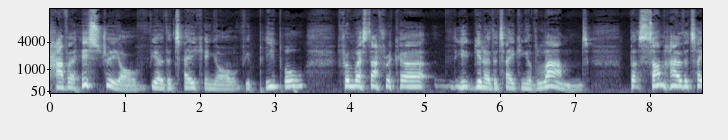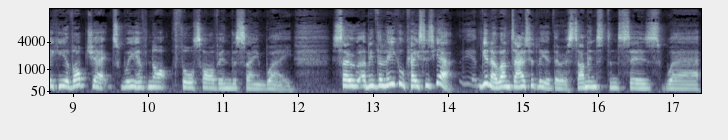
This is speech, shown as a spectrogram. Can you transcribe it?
have a history of you know the taking of people from West Africa, you, you know the taking of land, but somehow the taking of objects we have not thought of in the same way. So, I mean, the legal cases, yeah, you know, undoubtedly there are some instances where,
